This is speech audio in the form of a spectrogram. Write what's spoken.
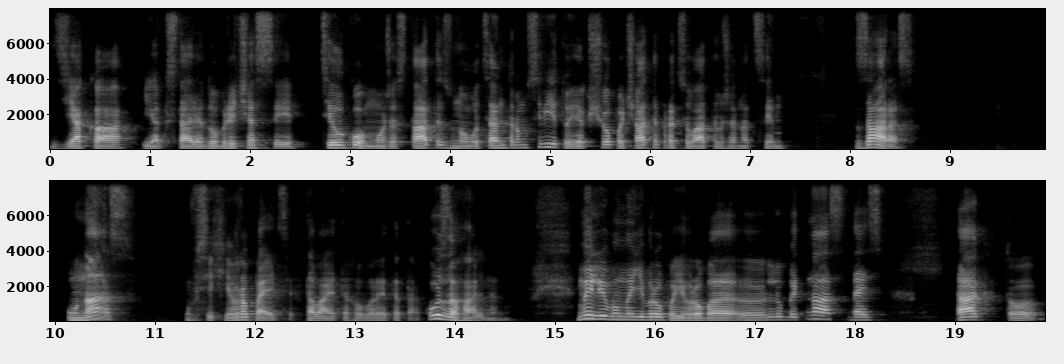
яка, як в старі добрі часи, цілком може стати знову центром світу, якщо почати працювати вже над цим зараз. У нас, у всіх європейців, давайте говорити так, узагальнено. Ми любимо Європу, Європа е, любить нас десь. Так, то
